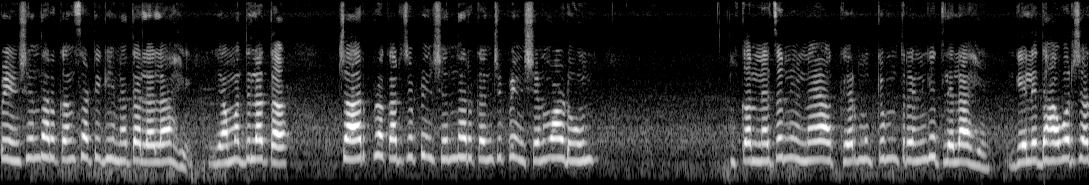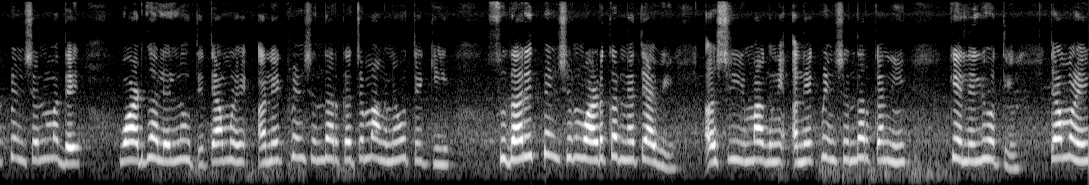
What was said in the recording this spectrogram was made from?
पेन्शनधारकांसाठी घेण्यात आलेला आहे. यामधील आता चार प्रकारच्या पेन्शनधारकांची पेन्शन वाढवून करण्याचा निर्णय अखेर मुख्यमंत्र्यांनी घेतलेला आहे. गेले दहा वर्षात पेन्शनमध्ये वाढ झालेली नव्हती. त्यामुळे अनेक पेन्शनधारकाच्या मागण्या होते की सुधारित पेन्शन वाढ करण्यात यावी अशी मागणी अनेक पेन्शनधारकांनी केलेली होती. त्यामुळे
